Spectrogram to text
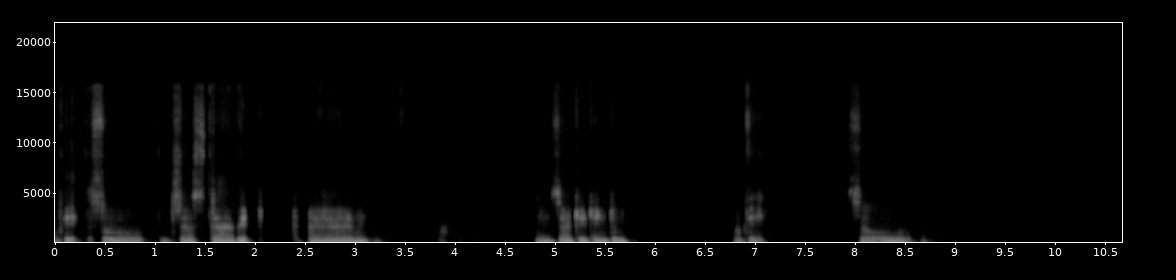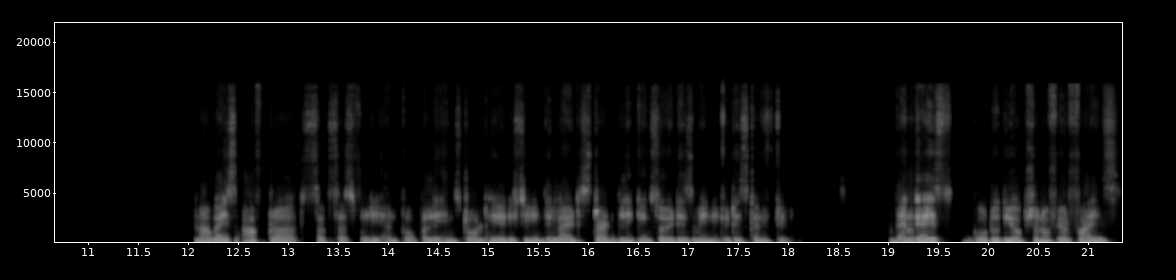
Okay, so just tab it and insert it into. Okay, so now guys, after successfully and properly installed, here you see the light start blinking, so it is mean it is connected. Then guys, go to the option of your files.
